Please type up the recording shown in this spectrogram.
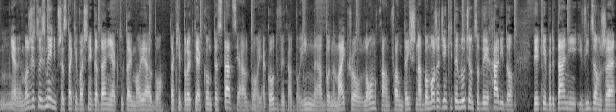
nie wiem, może się coś zmieni przez takie właśnie gadanie jak tutaj moje, albo takie projekty jak Kontestacja, albo jak Odwyk, albo inne, albo na Micro Loan Foundation, albo może dzięki tym ludziom, co wyjechali do Wielkiej Brytanii i widzą, że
